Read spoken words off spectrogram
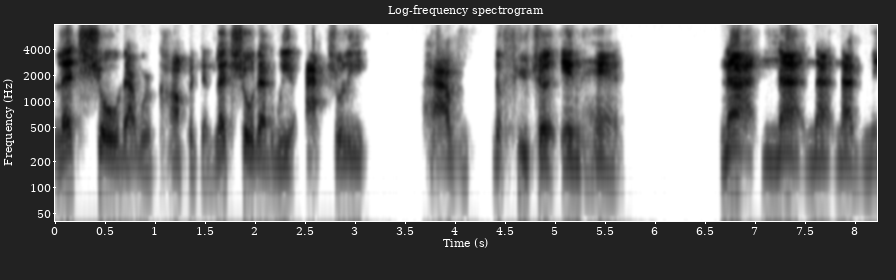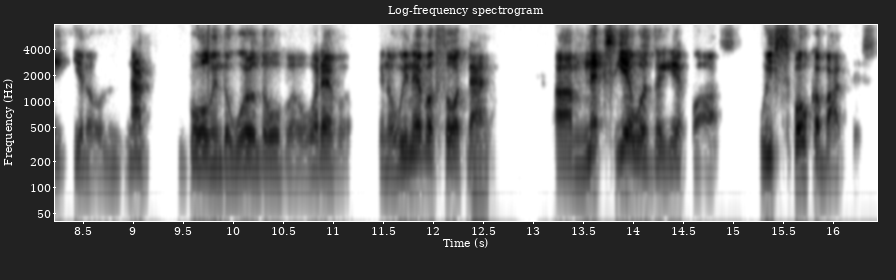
let's show that we're competent. Let's show that we actually have the future in hand. Not not not not make you know not bowling the world over or whatever. You know, we never thought that. Right. Um, next year was the year for us. We spoke about this.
